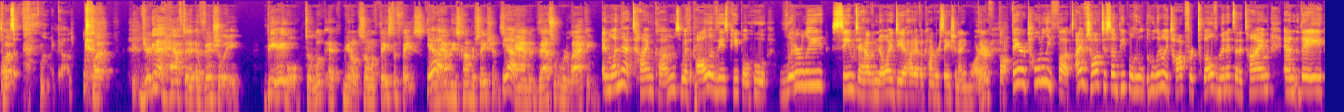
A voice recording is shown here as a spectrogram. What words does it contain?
don't but- s- oh my god. but you're going to have to eventually be able to look at you know someone face to face Yeah. and have these conversations Yeah. and that's what we're lacking And when that time comes with all of these people who literally seem to have no idea how to have a conversation anymore. they're fucked they are totally fucked. I've talked to some people who, who literally talk for 12 minutes at a time and they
